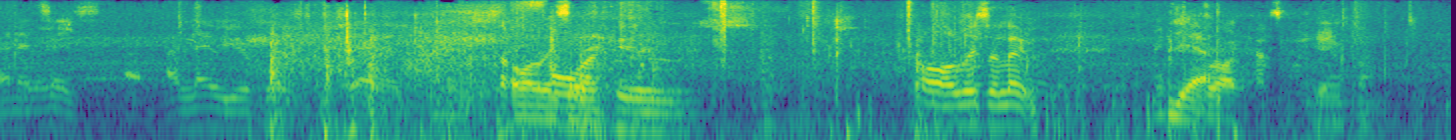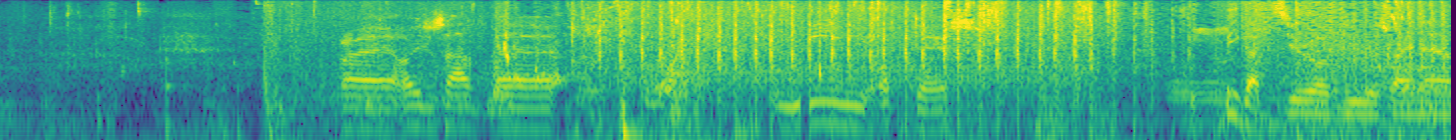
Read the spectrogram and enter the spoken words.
And it says, allow your voice to be shared. Always Four allow. who's always allowed. Yeah. Broadcast my game. Uh, I just have uh, Wii update. We got zero viewers right now.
